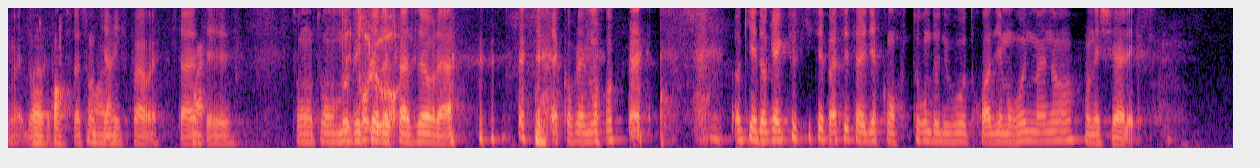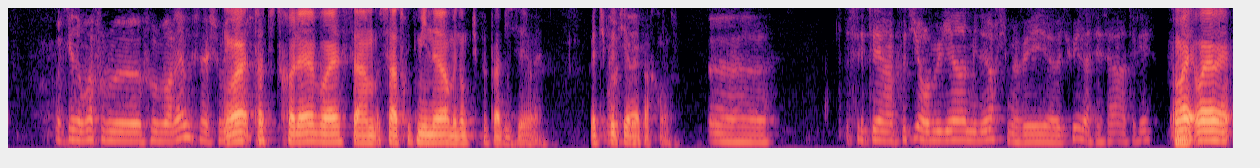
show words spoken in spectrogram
Ouais, donc de toute façon, tu n'y arrives pas. Ouais. Ton, ton mauvais tir de phaser, là, complètement. ok, donc avec tout ce qui s'est passé, ça veut dire qu'on retourne de nouveau au troisième round maintenant? On est chez Alex. Ok, donc moi, il faut, que je me relève ou Ouais, toi, tu te relèves, ouais. C'est un, un, truc mineur, mais donc tu peux pas viser, ouais. Mais tu peux tirer, par contre. Euh, c'était un petit Romulien mineur qui m'avait euh, tué, là, c'est ça, attaqué Ouais, ouais, ouais.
